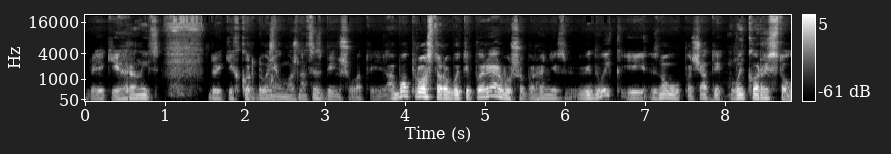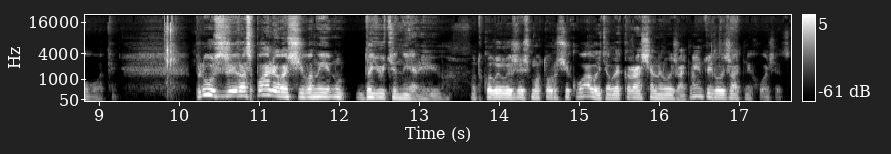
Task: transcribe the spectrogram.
до яких границь, до яких кордонів можна це збільшувати. Або просто робити перерву, щоб організм відвик і знову почати використовувати. Плюс жироспалювачі вони ну, дають енергію. От коли лежиш, моторчик валить, але краще не лежать. Мені тоді лежати не хочеться.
